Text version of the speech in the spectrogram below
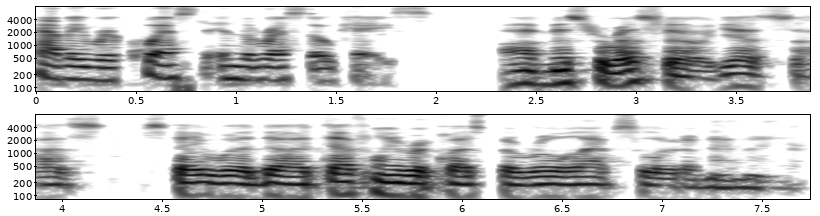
have a request in the Resto case? Uh, Mr. Resto, yes, uh, state would uh, definitely request a rule absolute on that matter.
